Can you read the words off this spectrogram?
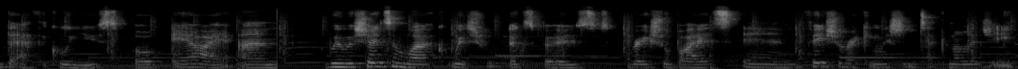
the ethical use of AI and we were shown some work which exposed racial bias in facial recognition technology.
